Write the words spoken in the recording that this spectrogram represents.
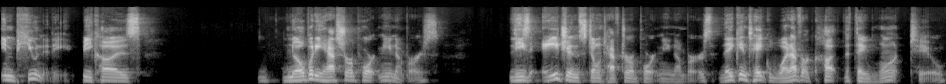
impunity because nobody has to report any numbers. These agents don't have to report any numbers. They can take whatever cut that they want to,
